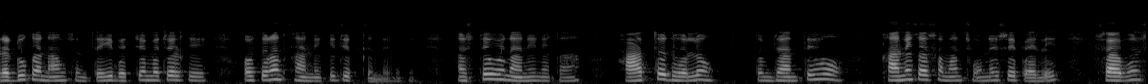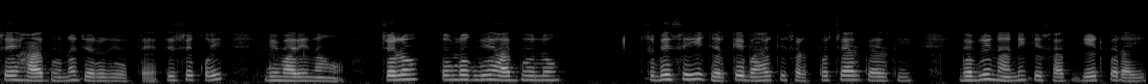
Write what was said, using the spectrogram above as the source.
लड्डू का नाम सुनते ही बच्चे मचल गए और तुरंत खाने की जिद करने लगे। हँसते हुए नानी ने कहा, हाथ तो धो लो। तुम जानते हो खाने का सामान छूने से पहले साबुन से हाथ धोना ज़रूरी होता है, जिससे कोई बीमारी ना हो। चलो, तुम लोग भी हाथ धो लो। सुबह से ही घर के बाहर की सड़क पर चहल पहल थी। बबली नानी के साथ गेट पर आई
